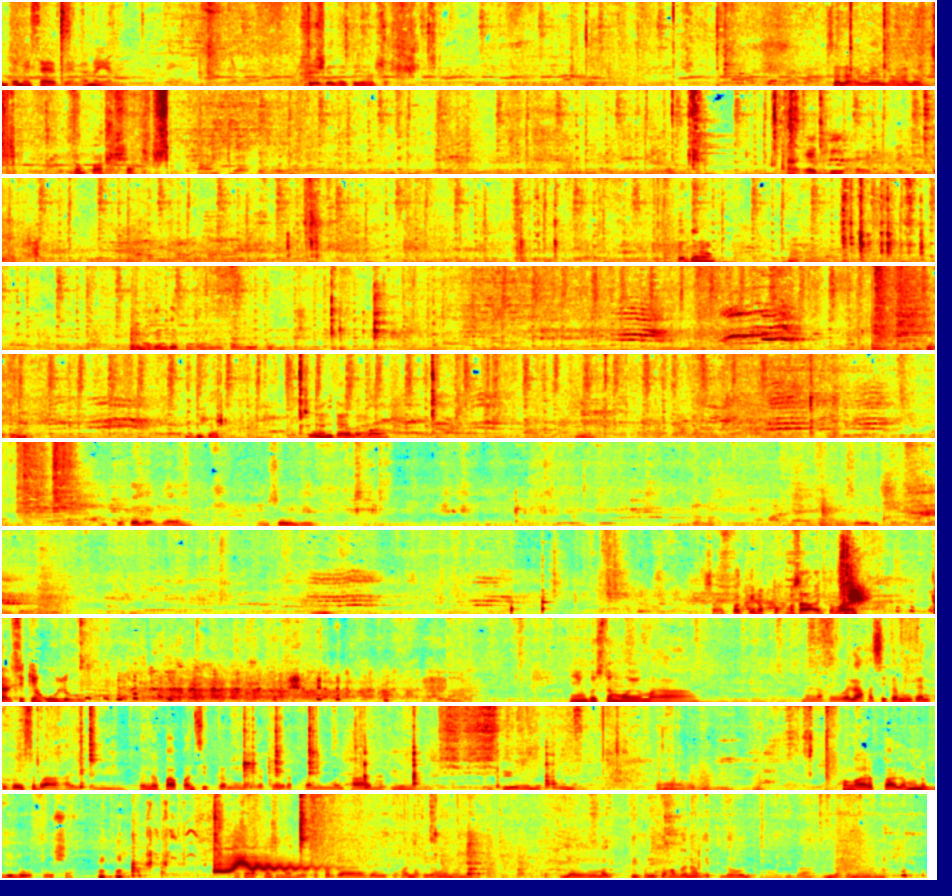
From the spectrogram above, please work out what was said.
ito may 7. Ano yan? 7 ito yata. Salaan yan ng ano, ng pasta. Ang egg beater. Egg dito. Ganda no? Mm Ay, maganda ito na. Panluto. Bigat eh. Bigat. Solid Ganda talaga. na. Hmm? Ito talaga. Ang solid. Ang solid talaga. 99. Hmm. Sakit pag pinukpok mo sa akin tumayo. Talsik yung ulo mo. yung gusto mo yung mga malaki. Wala kasi kaming ganito guys sa bahay. Hmm. Pag nagpapansit kami, hirap-hirap kami maghalo. Yan. Ito yung ano ko eh. Pangarap ko eh. Pangarap, kala mo nagluluto siya. Masarap kasi magluto pag ah, ganito kalaki yung ano. Yung magpiprito ka ba ng itlog, oh, di ba? Ang laki ng ano.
